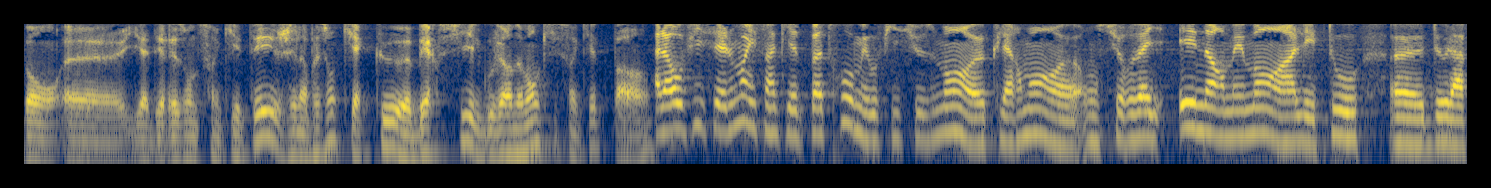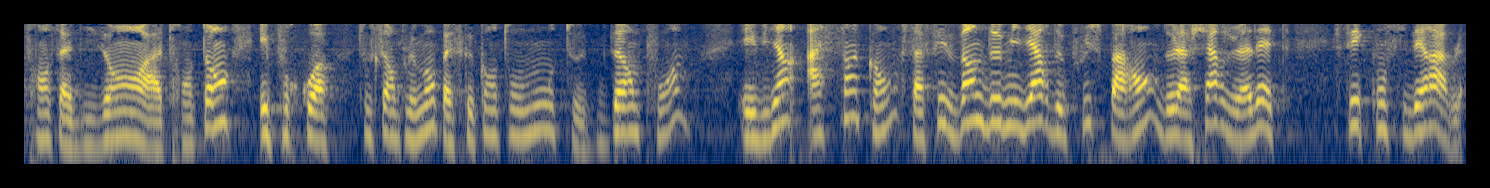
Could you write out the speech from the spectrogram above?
Bon, euh, il y a des raisons de s'inquiéter. J'ai l'impression qu'il n'y a que euh, Bercy et le gouvernement qui ne s'inquiètent pas. Hein. Alors officiellement, ils ne s'inquiètent pas trop, mais officieusement, euh, clairement, on surveille énormément hein, les taux de la France à 10 ans, à 30 ans. Et pourquoi? Tout simplement parce que quand on monte d'un point, eh bien, à 5 ans, ça fait 22 milliards de plus par an de la charge de la dette c'est considérable.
